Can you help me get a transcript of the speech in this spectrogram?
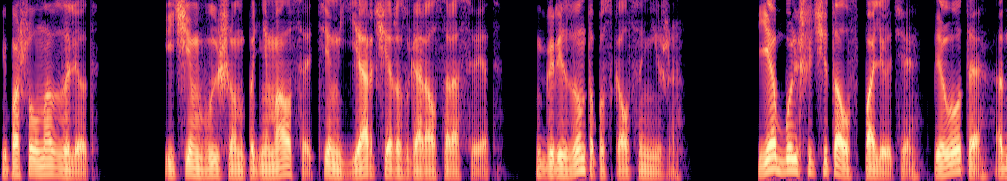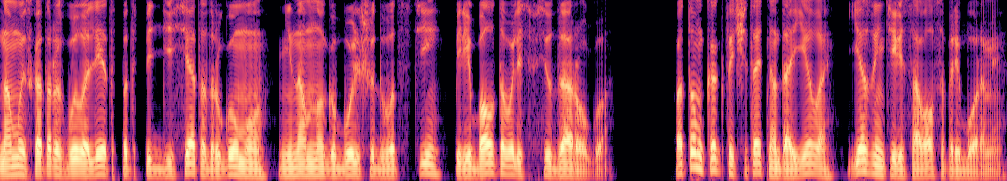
и пошел на взлет. И чем выше он поднимался, тем ярче разгорался рассвет. Горизонт опускался ниже. Я больше читал в полете. Пилоты, одному из которых было лет под 50, а другому не намного больше 20, перебалтывались всю дорогу. Потом как-то читать надоело, я заинтересовался приборами.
